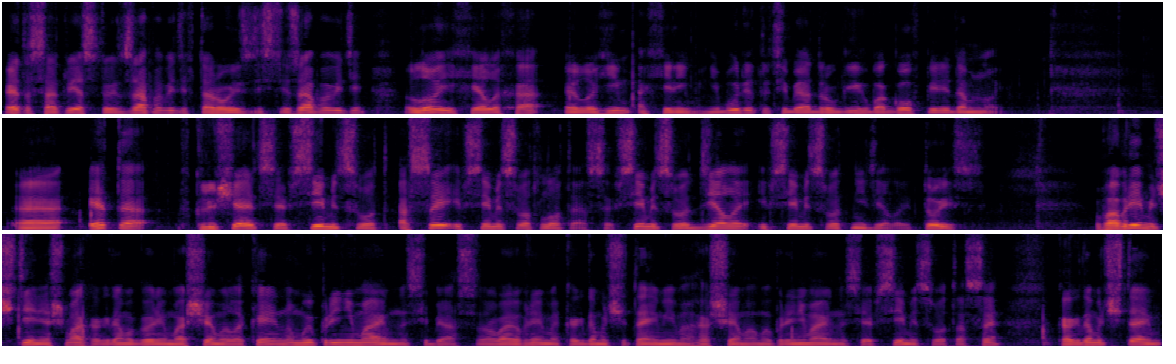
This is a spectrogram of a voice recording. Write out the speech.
это соответствует заповеди, второй из десяти заповедей, «Лои хелаха элогим ахирим» – «Не будет у тебя других богов передо мной». Э, это включает в себя все мецвод асе и все мецвод лота асе. Все мецвод делай и все мецвод не делай. То есть, во время чтения Шма, когда мы говорим Ашем и Лакейну, мы принимаем на себя, во время, когда мы читаем имя Хашема, мы принимаем на себя все мецвод асе. Когда мы читаем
